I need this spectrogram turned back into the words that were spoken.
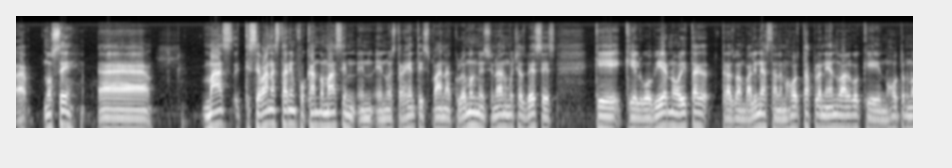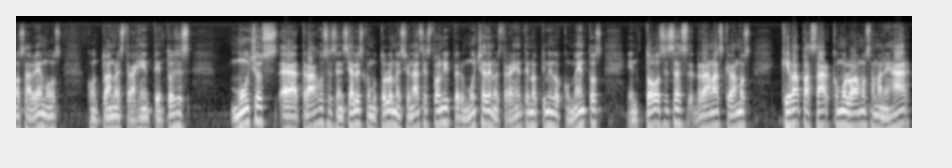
ah, no sé, uh, más, que se van a estar enfocando más en, nuestra gente hispana. Lo hemos mencionado muchas veces, que, el gobierno ahorita, tras bambalinas, a lo mejor está planeando algo que nosotros no sabemos con toda nuestra gente. Entonces, muchos eh, trabajos esenciales, como tú lo mencionaste, Tony, pero mucha de nuestra gente no tiene documentos en todas esas ramas que vamos, qué va a pasar, cómo lo vamos a manejar.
